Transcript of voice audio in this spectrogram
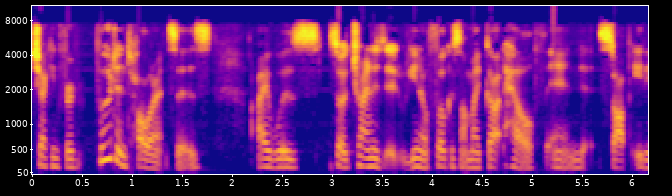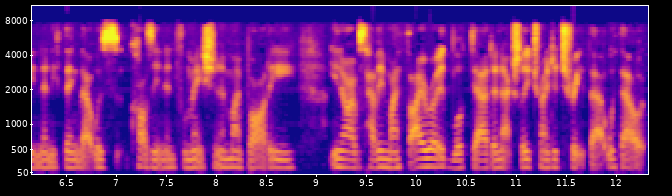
checking for food intolerances. I was so trying to you know focus on my gut health and stop eating anything that was causing inflammation in my body. You know, I was having my thyroid looked at and actually trying to treat that without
